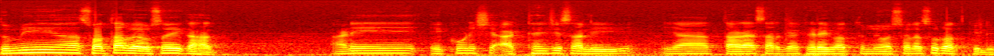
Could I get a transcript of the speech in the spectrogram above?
तुम्ही स्वतः व्यावसायिक आहात. आणि एकोणीसशे अठ्ठ्याऐंशी साली या तळ्यासारख्या खेडेगावात तुम्ही वसवायला सुरुवात केली.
